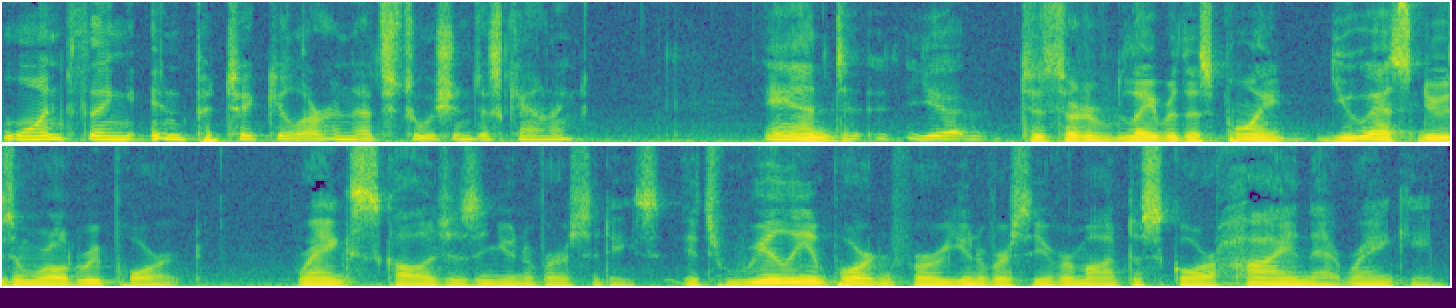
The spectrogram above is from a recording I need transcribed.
One thing in particular, and that's tuition discounting. And yeah, to sort of labor this point, U.S. News and World Report ranks colleges and universities. It's really important for University of Vermont to score high in that ranking.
